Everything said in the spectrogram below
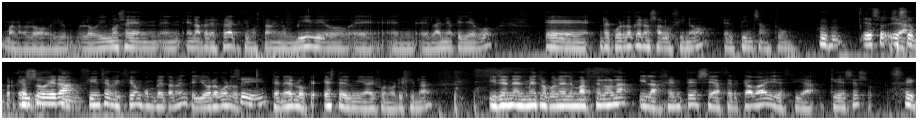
bueno, lo, vimos en, en, Apple Esfera, que hicimos también un vídeo eh, en el año que llegó, eh, recuerdo que nos alucinó el pinch and zoom. Eso, O sea, eso, por ejemplo. eso era Mm. ciencia ficción completamente. Yo recuerdo Sí. tenerlo, que este es mi iPhone original, ir en el metro con él en Barcelona y la gente se acercaba y decía, ¿qué es eso? Sí.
